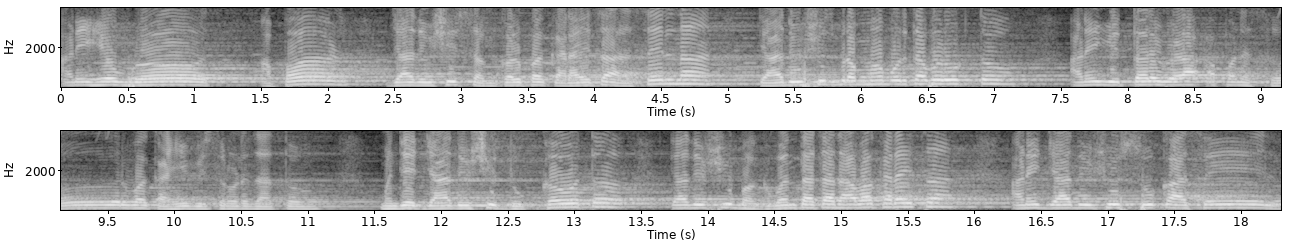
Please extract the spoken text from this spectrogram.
आणि हे व्रत आपण ज्या दिवशी संकल्प करायचा असेल ना त्या दिवशीच ब्रह्ममुहूर्तावर उठतो. आणि इतर वेळा आपण सर्व काही विसरून जातो. म्हणजे ज्या दिवशी दुःख होतं त्या दिवशी भगवंताचा धावा करायचा आणि ज्या दिवशी सुख असेल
